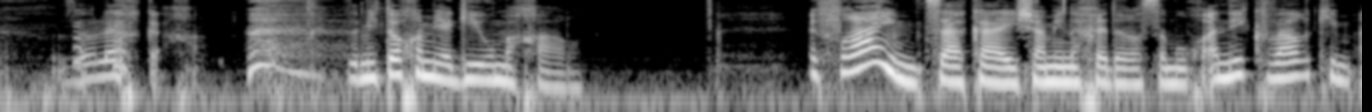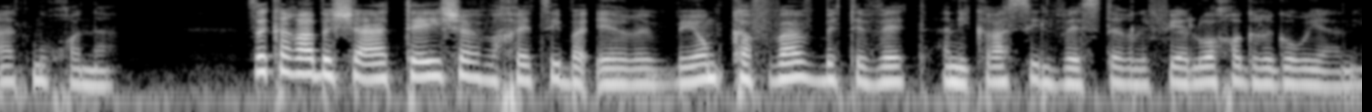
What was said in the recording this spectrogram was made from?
זה הולך ככה. זה מתוך הם יגיעו מחר. אפרים! צעקה האישה מן החדר הסמוך, אני כבר כמעט מוכנה. זה קרה בשעה תשע וחצי בערב, ביום כ"ו בטבת, הנקרא סילבסטר לפי הלוח הגרגוריאני.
